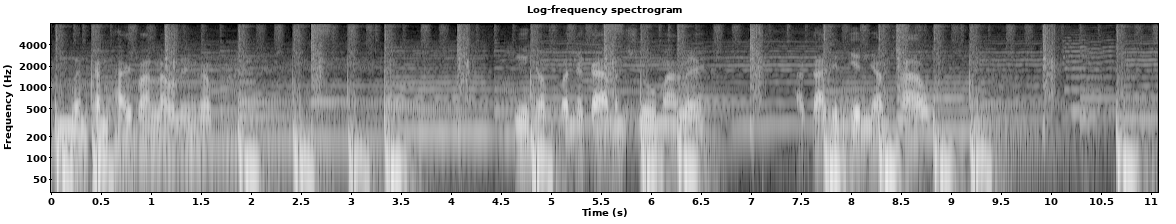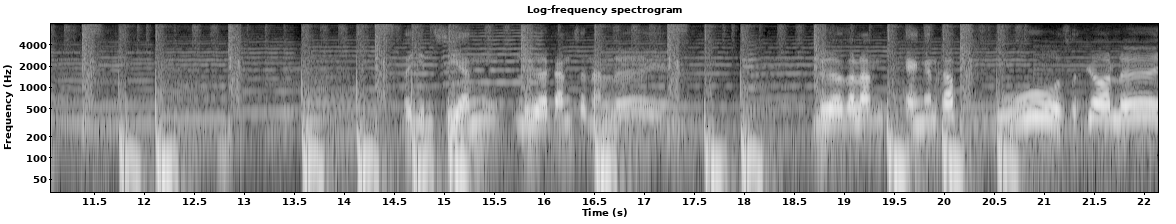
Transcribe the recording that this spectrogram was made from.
มันเหมือนคันไถบ้านเราเลยครับนี่ครับบรรยากาศมันชิลมากเลย อากาศเย็นๆยามเช้าได้ยินเสียงเรือดังสนั่นเลย เรือกำลังแข่งกันครับ โอ้สุดยอดเลย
